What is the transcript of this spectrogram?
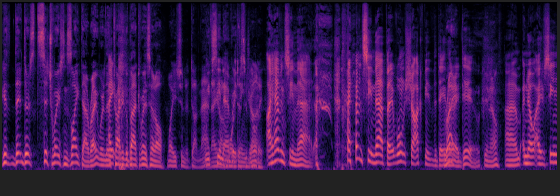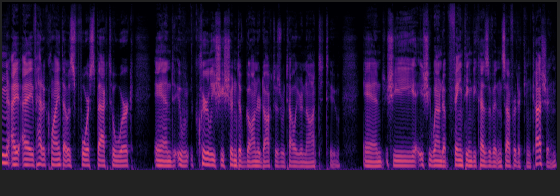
Because th- there's situations like that, right, where they I- try to go back to work and said, oh, well, you shouldn't have done that. We've Now seen everything. John. I haven't seen that. I haven't seen that, but it won't shock me the day Right. that I do. You know? Um, no, I've seen. I, I've had a client that was forced back to work, and it, clearly she shouldn't have gone. Her doctors were telling her not to, and she she wound up fainting because of it and suffered a concussion.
